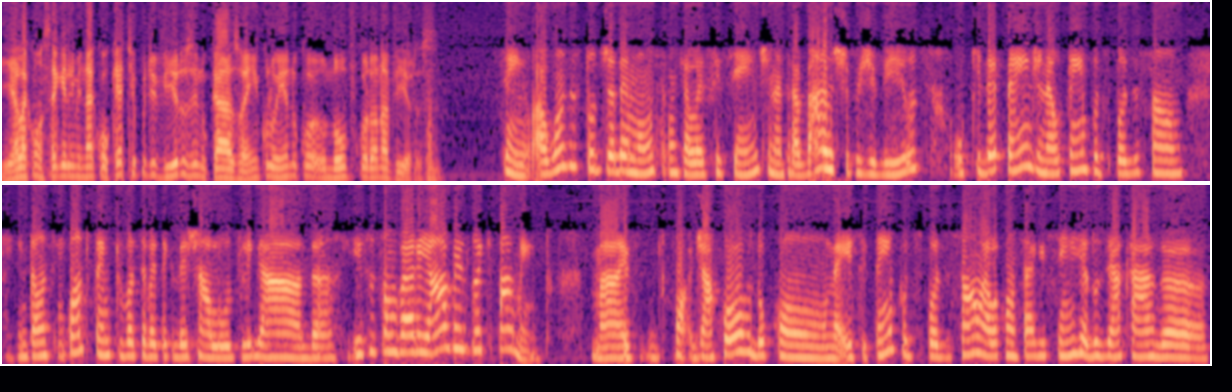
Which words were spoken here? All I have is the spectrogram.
E ela consegue eliminar qualquer tipo de vírus, e no caso aí, incluindo o novo coronavírus? Sim, alguns estudos já demonstram que ela é eficiente né, para vários tipos de vírus, o que depende, né, o tempo de exposição. Então, assim, quanto tempo que você vai ter que deixar a luz ligada, isso são variáveis do equipamento. Mas, de acordo com né, esse tempo de exposição, ela consegue sim reduzir a carga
